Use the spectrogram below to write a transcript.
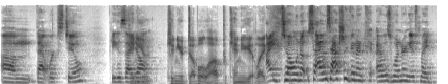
um, that works too. Because I don't, you can you double up? Can you get like I don't know. So I was actually gonna, I was wondering if my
